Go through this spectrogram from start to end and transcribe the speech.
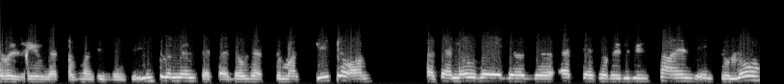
regime that government is going to implement that I don't have too much detail on. But I know the, the, the act has already been signed into law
